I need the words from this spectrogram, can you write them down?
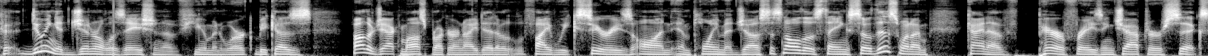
c- doing a generalization of human work because Father Jack Mossbrucker and I did a five week series on employment justice and all those things. So this one, I'm kind of paraphrasing chapter six.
